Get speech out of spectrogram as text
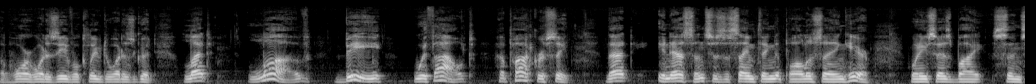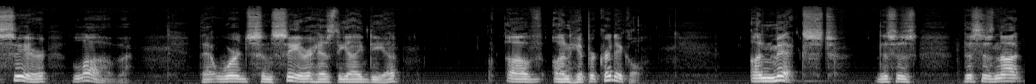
Abhor what is evil, cleave to what is good. Let love be without hypocrisy. That in essence, is the same thing that Paul is saying here when he says by sincere love. That word sincere has the idea of unhypocritical, unmixed. This is this is not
